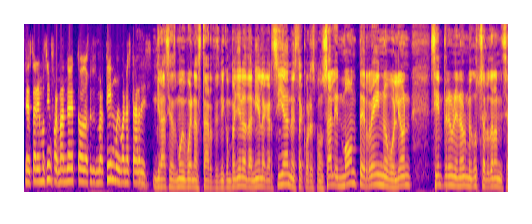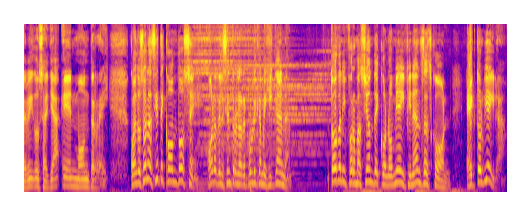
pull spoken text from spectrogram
Estaremos informando de todo, Jesús Martín. Muy buenas tardes. Gracias, muy buenas tardes. Mi compañera Daniela García, nuestra corresponsal en Monterrey, Nuevo León. Siempre un enorme gusto saludar a mis amigos allá en Monterrey. Cuando son las 7 con 12, hora del centro de la República Mexicana. Toda la información de economía y finanzas con Héctor Vieira.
